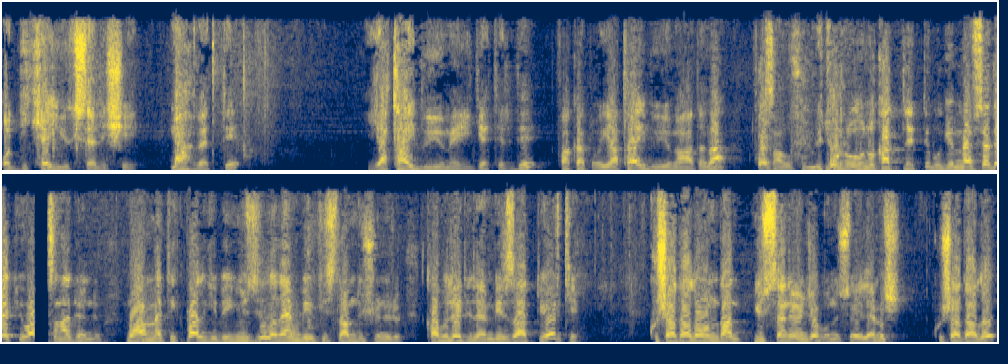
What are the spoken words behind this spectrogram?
O dikey yükselişi mahvetti. Yatay büyümeyi getirdi. Fakat o yatay büyüme adına tasavvufun bütün ruhunu katletti. Bugün mefsedet yuvasına döndü. Muhammed İkbal gibi yüzyılın en büyük İslam düşünürü kabul edilen bir zat diyor ki Kuşadalı ondan 100 sene önce bunu söylemiş. Kuşadalı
